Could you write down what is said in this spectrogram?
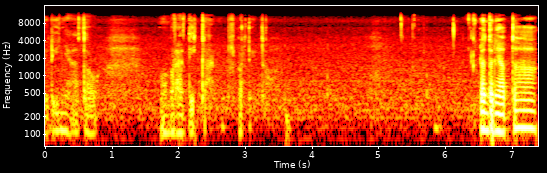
dirinya atau memperhatikan seperti itu. Dan ternyata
